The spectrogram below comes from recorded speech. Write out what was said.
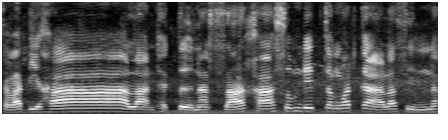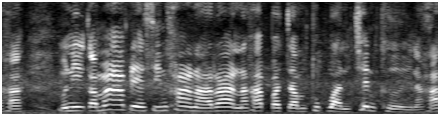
สวัสดีค่ะร้านแท็กเตอร์นัดสาขาสมเด็จจังหวัดกาฬสินนะคะวันนี้ก็มาอัปเดตสินค้านาร้านนะคะ ประจำทุกวันเช่นเคยนะคะ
